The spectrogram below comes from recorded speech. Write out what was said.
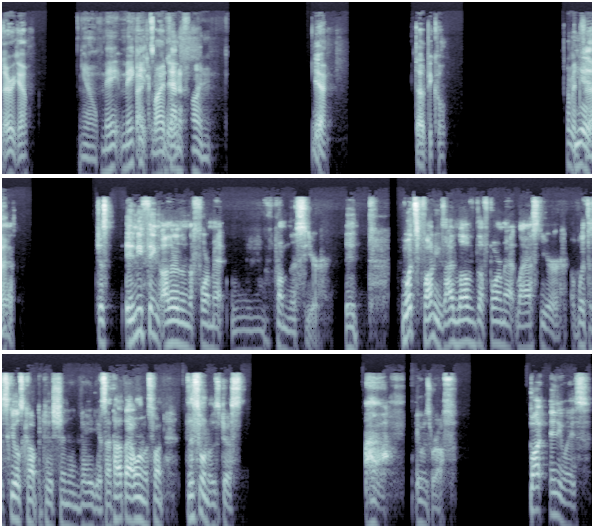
There we go. You know, make make Back it my kind day. of fun. Yeah, that would be cool. I'm in for Yeah. that. Just anything other than the format from this year. It. What's funny is I loved the format last year with the skills competition in Vegas. I thought that one was fun. This one was just ah, it was rough. But anyways,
